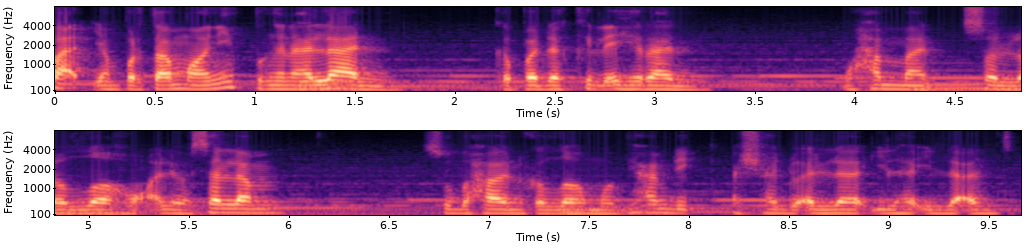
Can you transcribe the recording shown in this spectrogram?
part yang pertama ni pengenalan kepada kelahiran Muhammad sallallahu alaihi wasallam. Subhanakallahumma bihamdik asyhadu an la ilaha illa ant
